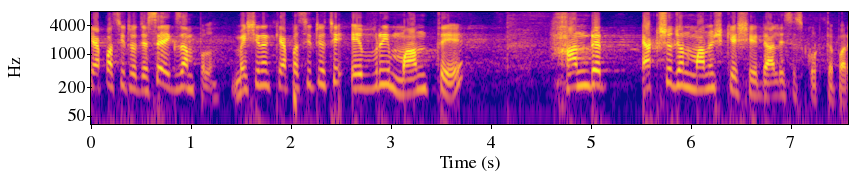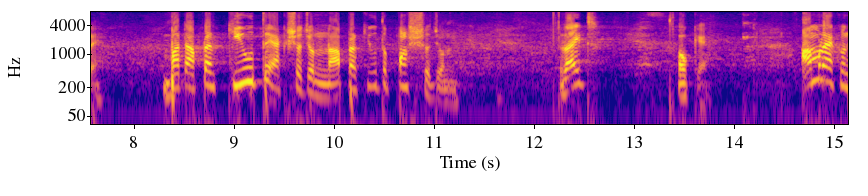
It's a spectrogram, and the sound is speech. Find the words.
ক্যাপাসিটি হচ্ছে সে এক্সাম্পল মেশিনের ক্যাপাসিটি হচ্ছে এভরি মান্থে হান্ড্রেড একশো জন মানুষকে সে ডায়ালিসিস করতে পারে। বাট আপনার কিউতে একশো জন না, আপনার কিউতে পাঁচশো জন। রাইট ওকে আমরা এখন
